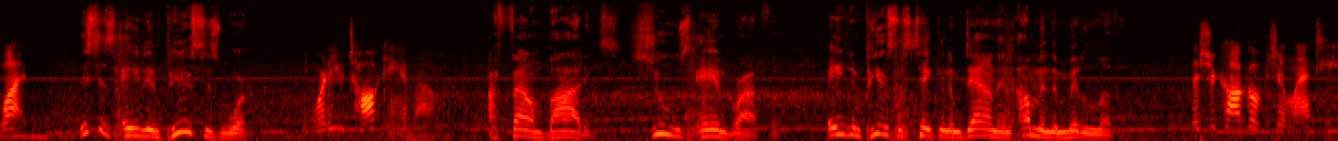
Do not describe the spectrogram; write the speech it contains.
What? This is Aiden Pearce's work. What are you talking about? I found bodies, shoes and Bradford. Aiden Pearce is taking them down and I'm in the middle of it. The Chicago Vigilante?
